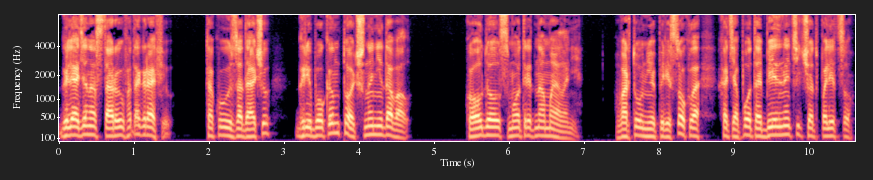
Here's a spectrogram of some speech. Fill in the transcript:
глядя на старую фотографию. Такую задачу Грибок им точно не давал. Колдуэлл смотрит на Мелани. Во рту у нее пересохло, хотя пот обильно течет по лицу.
